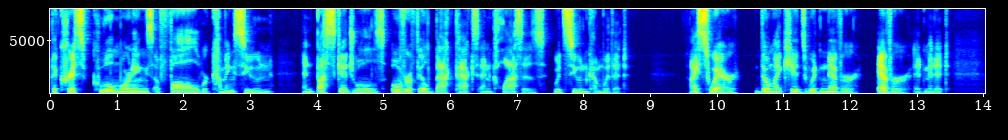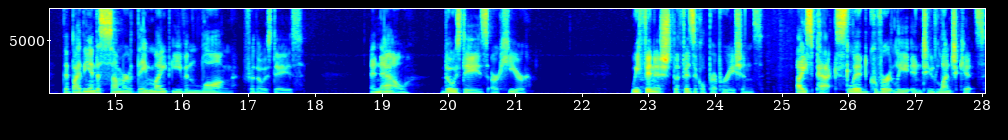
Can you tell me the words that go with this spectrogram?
The crisp, cool mornings of fall were coming soon, and bus schedules, overfilled backpacks, and classes would soon come with it. I swear, though my kids would never, ever admit it, that by the end of summer they might even long for those days. And now, those days are here. We finished the physical preparations. Ice packs slid covertly into lunch kits,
